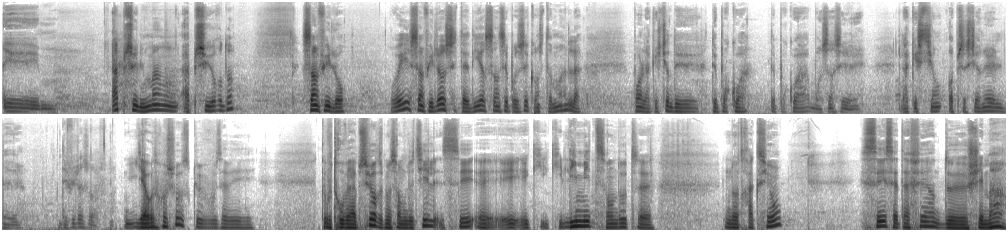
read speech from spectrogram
est absolument absurde, sans philo. Oui, sans philo, c'est-à-dire sans se poser constamment la, bon, la question de, de pourquoi. De pourquoi. Bon, ça, c'est la question obsessionnelle de, des philosophes. Il y a autre chose que vous avez que vous trouvez absurde, me semble-t-il, c'est euh, et, et qui, qui limite sans doute euh, notre action, c'est cette affaire de schéma,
